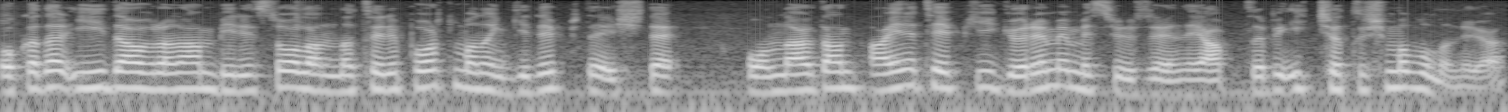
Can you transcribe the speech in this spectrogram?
o kadar iyi davranan birisi olan Natalie Portman'ın gidip de işte onlardan aynı tepkiyi görememesi üzerine yaptığı bir iç çatışma bulunuyor.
